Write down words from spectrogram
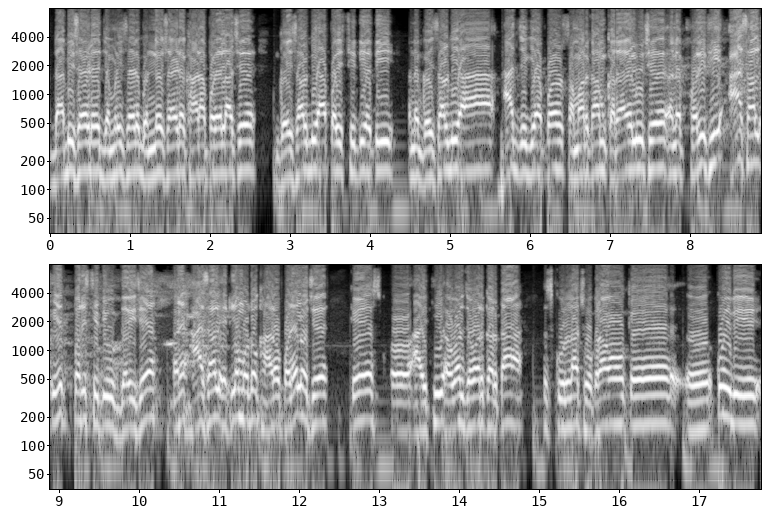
ડાબી સાઈડે, જમણી સાઈડે, બંને સાઈડે ખાડા પડેલા છે. ગઈ સાલ બી આ પરિસ્થિતિ હતી અને ગઈ સાલ બી આ આ જગ્યા પર સમારકામ કરાયેલું છે અને ફરીથી આ સાલ એ જ પરિસ્થિતિ ઉદ્ભવી છે અને આ સાલ એટલો મોટો ખાડો પડેલો છે કે અહીંથી અવર જવર કરતા સ્કૂલના છોકરાઓ કે કોઈ બી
